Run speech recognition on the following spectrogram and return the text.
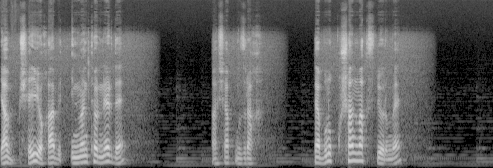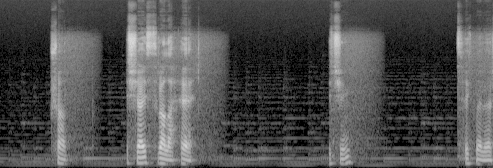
Ya şey yok abi. Inventör nerede? Ahşap mızrak. Ya bunu kuşanmak istiyorum ben. Kuşan. Eşyayı sırala. He. Seçim. Sekmeler.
